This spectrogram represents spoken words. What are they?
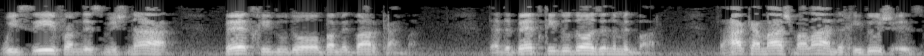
we see from this Mishnah, Bet chidudo b'midbar kaima. That the Bet chidudo is in the midbar. V'hakamash malan, the chidush is,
